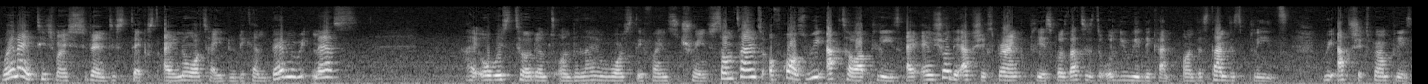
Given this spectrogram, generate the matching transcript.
When I teach my students this text, I know what I do. They can bear me witness. I always tell them to underline words they find strange. Sometimes, of course, we act our plays. I ensure they act Shakespearean plays because that is the only way they can understand these plays. We act Shakespearean plays.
